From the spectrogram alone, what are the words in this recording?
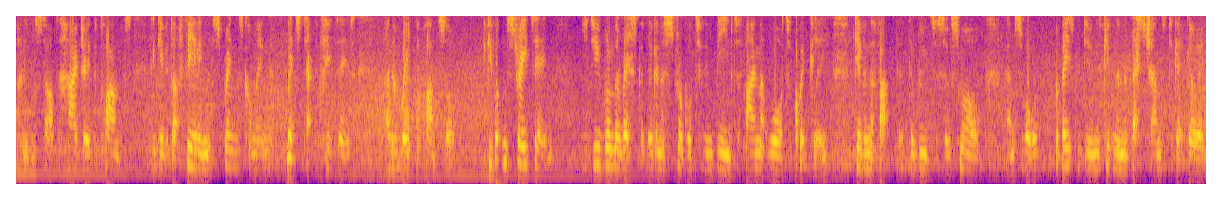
and it will start to hydrate the plant and give it that feeling that spring's coming, which technically it is, and then wake the plants up. If you put them straight in, you do run the risk that they're going to struggle to imbibe to find that water quickly, given the fact that the roots are so small. Um, so what we're, we're, basically doing is giving them the best chance to get going.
